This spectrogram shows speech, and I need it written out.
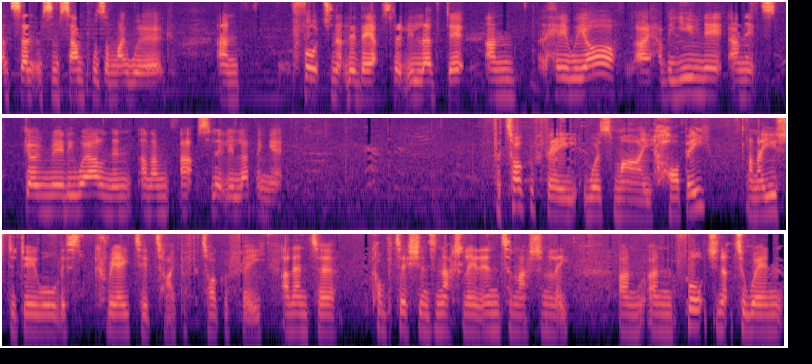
and sent them some samples of my work and fortunately they absolutely loved it and here we are. I have a unit and it's going really well and, and I'm absolutely loving it. Photography was my hobby and I used to do all this creative type of photography and enter competitions nationally and internationally and, and fortunate to win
